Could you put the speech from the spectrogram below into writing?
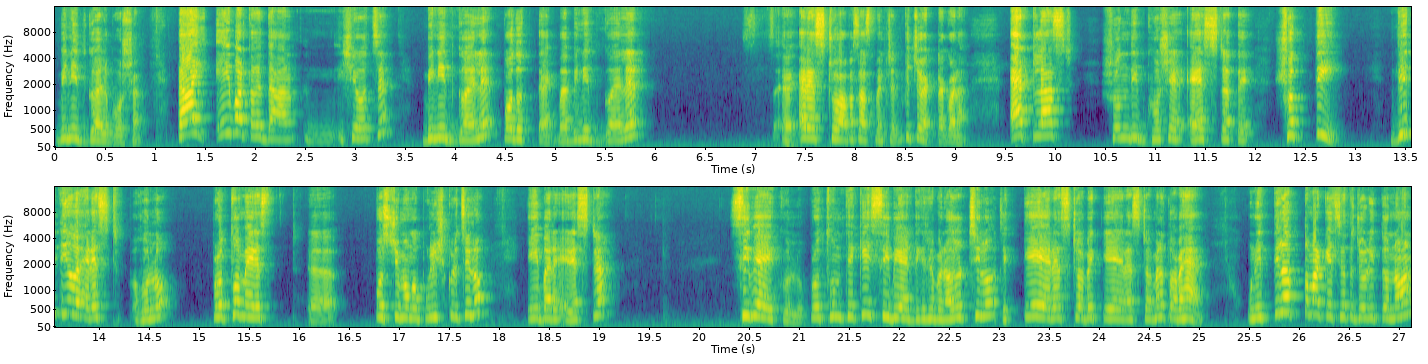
বিনীত গোয়েল বসা। তাই এইবার তাদের দা- ইসে হচ্ছে বিনীত গোয়েলের পদত্যাগ বা বিনীত গোয়েলের অ্যারেস্ট হওয়া বা সাসপেনশন কিছু একটা করা। অ্যাট লাস্ট সন্দীপ ঘোষের অ্যারেস্টটাতে সত্যি দ্বিতীয় অ্যারেস্ট হলো। প্রথম অ্যারেস্ট পশ্চিমবঙ্গ পুলিশ করেছিল। এইবারে অ্যারেস্টটা সিবিআই করল। প্রথম থেকেই সিবিআইয়ের দিকে সবাই নজর ছিল যে কে অ্যারেস্ট হবে, কে অ্যারেস্ট হবে না। তবে হ্যাঁ উনি তিলোত্তমার কেসের সাথে জড়িত নন।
